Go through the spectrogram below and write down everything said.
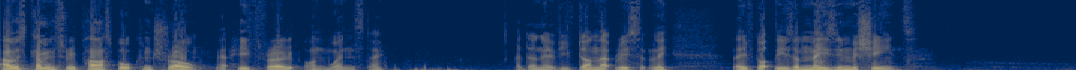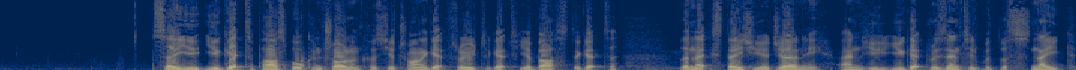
I was coming through passport control at Heathrow on Wednesday. I don't know if you've done that recently. They've got these amazing machines. So you, you get to passport control, and because you're trying to get through to get to your bus, to get to the next stage of your journey, and you, you get presented with the snake,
